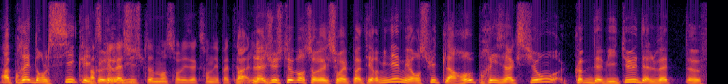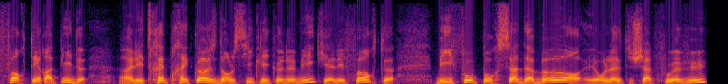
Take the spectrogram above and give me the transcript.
après, dans le cycle Parce que économique... l'ajustement sur les actions n'est pas Bah, terminé. L'ajustement sur l'action n'est pas terminé, mais ensuite la reprise action, comme d'habitude, elle va être euh, forte et rapide. Elle est très précoce dans le cycle économique, et elle est forte, mais il faut pour ça d'abord, et on l'a chaque fois vu,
